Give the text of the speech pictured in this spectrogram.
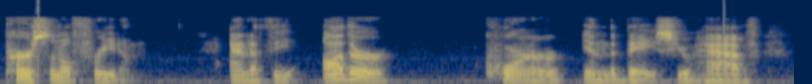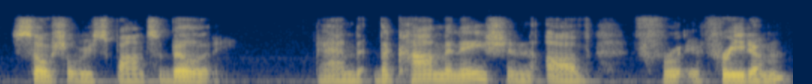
personal freedom. And at the other corner in the base, you have social responsibility. And the combination of fr- freedom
